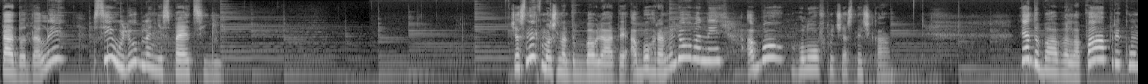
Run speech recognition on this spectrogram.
та додали всі улюблені спеції. Часник можна додати або гранульований, або головку часничка. Я додала паприку,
